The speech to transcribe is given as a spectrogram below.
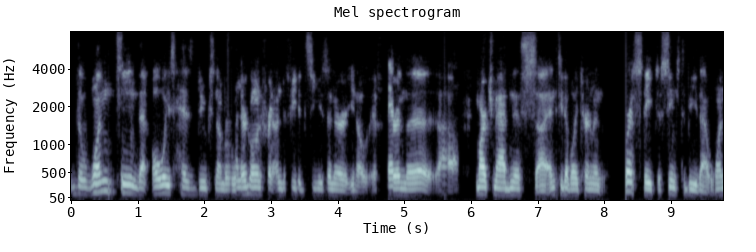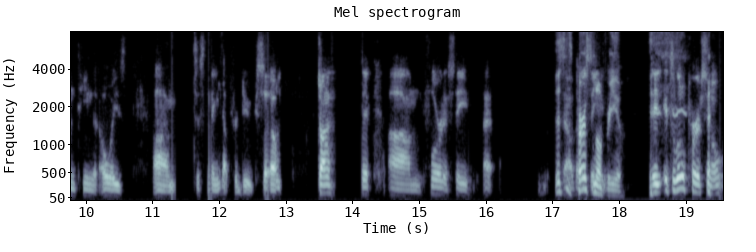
the one team that always has Duke's number when they're going for an undefeated season, or you know, if they're in the uh, March Madness uh, NCAA tournament. Florida State just seems to be that one team that always um, just things up for Duke. So, Jonathan, um, Florida State. Uh, this is personal for you. It, it's a little personal.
